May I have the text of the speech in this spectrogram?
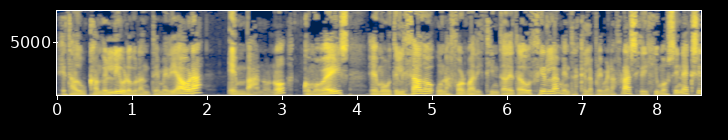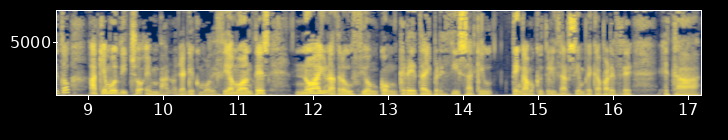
he estado buscando el libro durante media hora en vano, ¿no? Como veis, hemos utilizado una forma distinta de traducirla, mientras que en la primera frase dijimos sin éxito, aquí hemos dicho en vano, ya que como decíamos antes, no hay una traducción concreta y precisa que tengamos que utilizar siempre que aparece esta,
